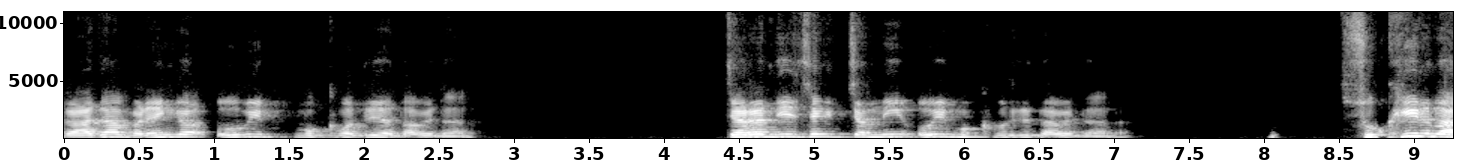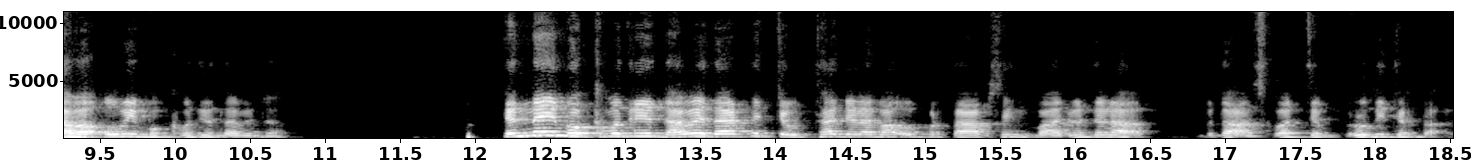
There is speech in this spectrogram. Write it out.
ਰਾਜਾ ਵੜਿੰਗਾ, ਉਹ ਵੀ ਮੁੱਖ ਮੰਤਰੀ ਦਾ ਦਾਅਵੇਦਾਰ। ਚਰਨਜੀਤ ਸਿੰਘ ਚੰਨੀ, ਉਹ ਵੀ ਮੁੱਖ ਮੰਤਰੀ ਦਾ ਦਾਅਵੇਦਾਰ। ਸੁਖੀ ਰੰਧਾਵਾ, ਉਹ ਵੀ ਮੁੱਖ ਮੰਤਰੀ ਦਾ ਦਾਅਵੇਦਾਰ। ਤਿੰਨੇ ਹੀ ਮੁੱਖ ਮੰਤਰੀ ਦੇ ਦਾਅਵੇਦਾਰ ਤੇ ਚੌਥਾ ਜਿਹੜਾ ਵਾ ਉਹ ਪ੍ਰਤਾਪ ਸਿੰਘ ਬਾਜਵਾ ਜਿਹੜਾ ਵਿਧਾਨ ਸਭਾ ਚ ਵਿਰੋਧੀ ਧਿਰ ਦਾ।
